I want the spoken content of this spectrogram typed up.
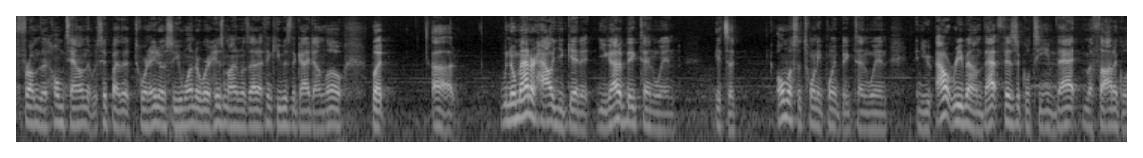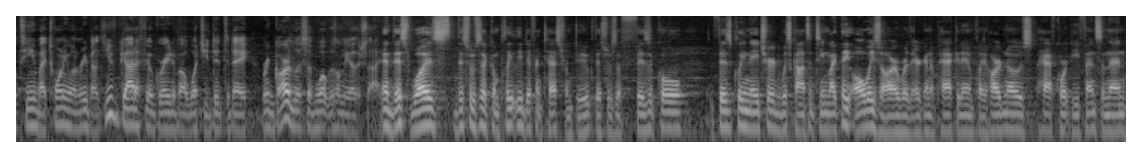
from the hometown that was hit by the tornado. So you wonder where his mind was at. I think he was the guy down low. But uh, no matter how you get it, you got a Big Ten win. It's a almost a 20 point Big Ten win, and you out rebound that physical team, that methodical team by 21 rebounds, you've got to feel great about what you did today, regardless of what was on the other side. And this was this was a completely different test from Duke. This was a physical, physically natured Wisconsin team, like they always are, where they're going to pack it in, play hard nosed half court defense, and then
